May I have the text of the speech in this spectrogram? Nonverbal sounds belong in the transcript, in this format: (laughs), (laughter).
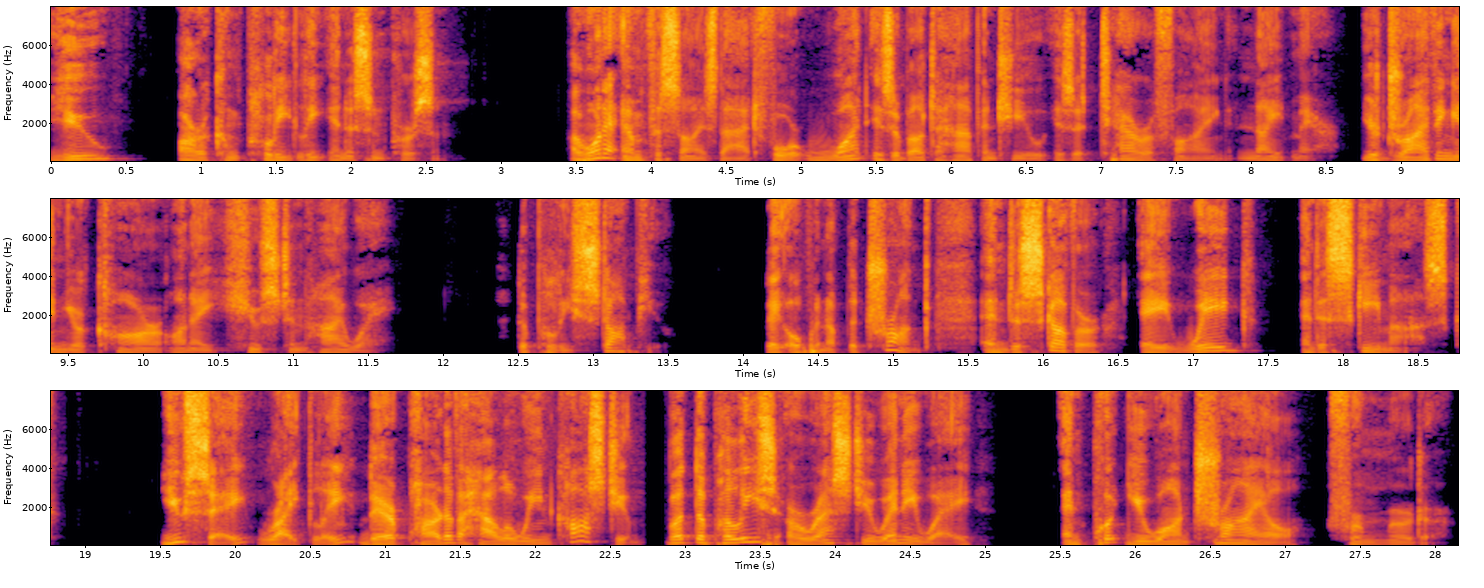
You are a completely innocent person. I want to emphasize that for what is about to happen to you is a terrifying nightmare. You're driving in your car on a Houston highway. The police stop you. They open up the trunk and discover a wig and a ski mask. You say, rightly, they're part of a Halloween costume, but the police arrest you anyway and put you on trial for murder.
